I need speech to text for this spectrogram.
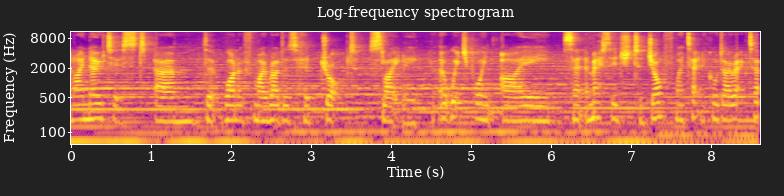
and I noticed um, that one of my rudders had dropped slightly, at which point I sent a message to Joff, my technical director,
